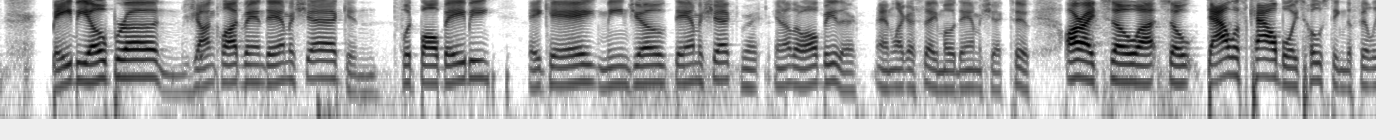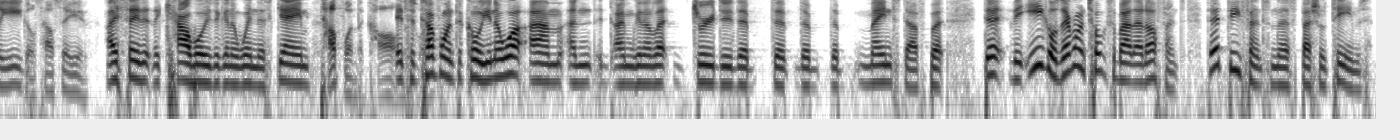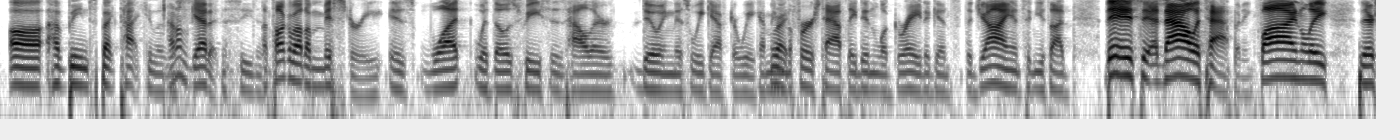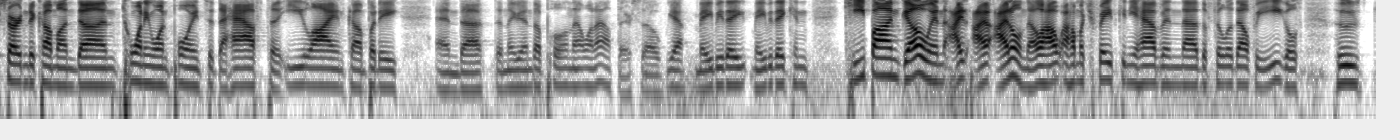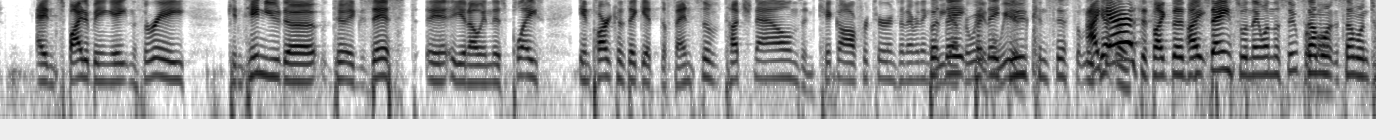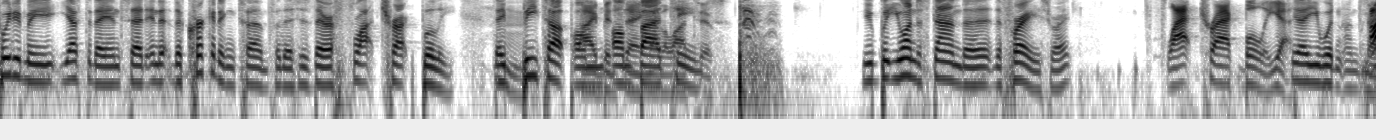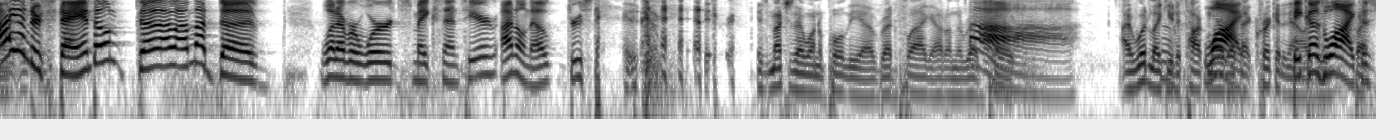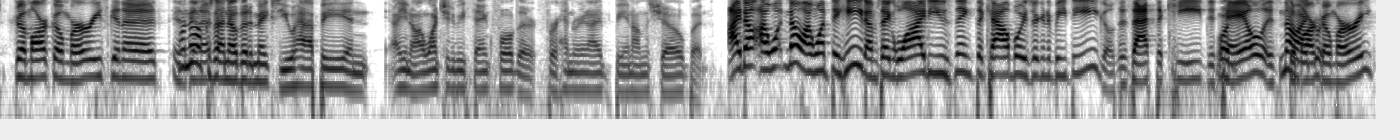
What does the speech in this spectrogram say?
baby Oprah and Jean Claude Van Dameshek and football baby, aka Mean Joe Dameshek. Right. You know, they'll all be there. And like I say, Mo Dameshek too. All right. So, uh, so Dallas Cowboys hosting the Philly Eagles. How say you? I say that the Cowboys are going to win this game. Tough one to call. It's a one. tough one to call. You know what? Um, and I'm going to let Drew do the, the, the, the main stuff. But the the Eagles, everyone talks about that offense. Their defense and their special teams are have been spectacular. I don't get it. this season. I talk about a mystery is what with those pieces how they're doing this week after week. I mean, in the first half they didn't look great against the Giants, and you thought this and now it's happening. Finally, they're starting to come undone. Twenty-one points at the half to Eli and company, and uh, then they end up pulling that one out there. So yeah, maybe they maybe they can keep on going. I I, I don't know how how much faith can you have in uh, the Philadelphia Eagles, who, in spite of being eight and three, continue to to exist, uh, you know, in this place. In part because they get defensive touchdowns and kickoff returns and everything but week they after week. but they do consistently. I get them. guess it's like the I- Saints when they won the Super Someone Bowl. someone tweeted me yesterday and said, in the cricketing term for this is they're a flat track bully. They beat up on I've been on bad that a lot, teams. you but you understand the the phrase, right? Flat track bully, yes. Yeah, you wouldn't understand. I understand. Don't. Uh, I'm not. Uh, whatever words make sense here. I don't know. Drew. St- As much as I want to pull the uh, red flag out on the red coat, ah. I would like you to talk more Why? about that cricket analogy. Because why? Because Demarco Murray's gonna. Is well, no, gonna, because I know that it makes you happy, and uh, you know I want you to be thankful to, for Henry and I being on the show. But I don't. I want no. I want the Heat. I'm saying, why do you think the Cowboys are going to beat the Eagles? Is that the key detail? is no, Demarco. Murray?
